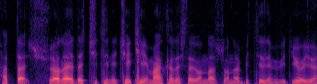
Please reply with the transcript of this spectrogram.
Hatta şu araya da çitini çekeyim arkadaşlar. Ondan sonra bitireyim videoyu.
